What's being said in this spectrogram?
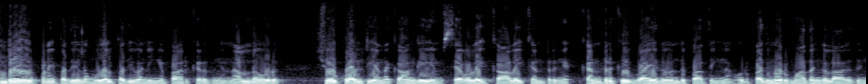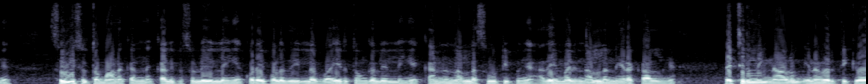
இன்றைய விற்பனை பதிவில் முதல் பதிவாக நீங்கள் பார்க்கறதுங்க. நல்ல ஒரு ஷோ குவாலிட்டியான காங்கேயம் செவலை காலை கன்றுங்க. கன்றுக்கு வயது வந்து பார்த்தீங்கன்னா ஒரு பதினோரு மாதங்கள் ஆகுதுங்க. சுழி சுத்தமான கண் கழிப்பு சுழி இல்லைங்க குறைப்பழுது இல்லை வயிறு தொங்கல் இல்லைங்க கண் நல்லா சூட்டிப்புங்க அதே மாதிரி நல்ல நிறக்காலுங்க. வச்சிருந்தீங்கனாலும் இனவர்த்திக்கோ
